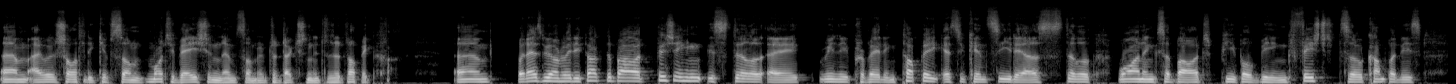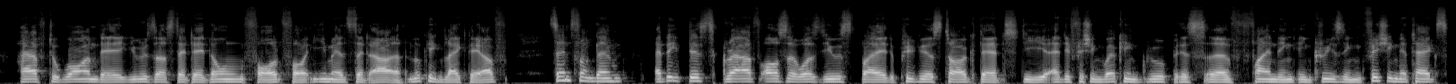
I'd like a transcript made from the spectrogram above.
um, I will shortly give some motivation and some introduction into the topic. Um, but as we already talked about, phishing is still a really prevailing topic. As you can see, there are still warnings about people being phished. So companies have to warn their users that they don't fall for emails that are looking like they are sent from them. I think this graph also was used by the previous talk that the anti-phishing working group is uh, finding increasing phishing attacks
